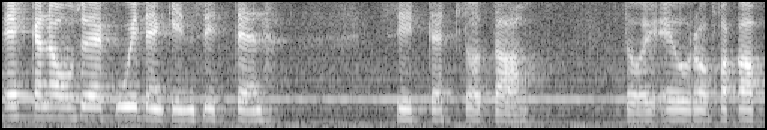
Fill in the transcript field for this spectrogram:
ehkä nousee kuitenkin sitten, sitten tota, toi Eurooppa Cup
